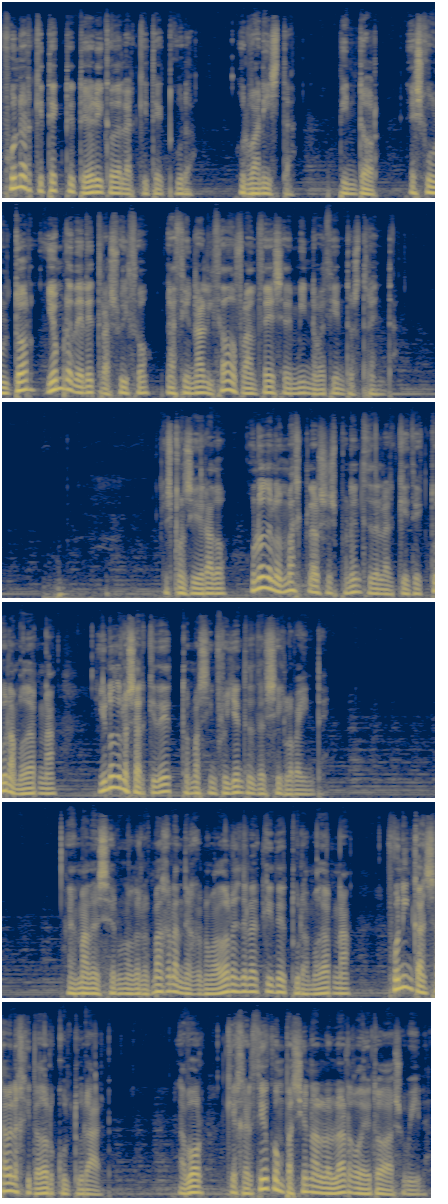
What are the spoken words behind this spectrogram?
fue un arquitecto y teórico de la arquitectura, urbanista, pintor, escultor y hombre de letra suizo nacionalizado francés en 1930. Es considerado uno de los más claros exponentes de la arquitectura moderna y uno de los arquitectos más influyentes del siglo XX. además de ser uno de los más grandes renovadores de la arquitectura moderna, fue un incansable agitador cultural, labor que ejerció con pasión a lo largo de toda su vida.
